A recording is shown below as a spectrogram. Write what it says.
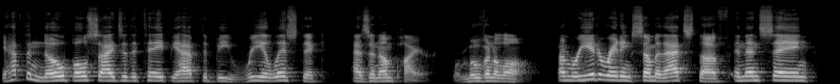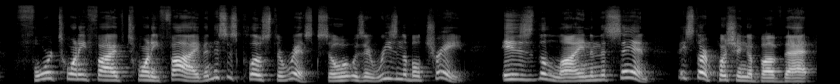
You have to know both sides of the tape. You have to be realistic as an umpire. We're moving along. I'm reiterating some of that stuff and then saying 425.25, and this is close to risk, so it was a reasonable trade, is the line in the sand. They start pushing above that,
